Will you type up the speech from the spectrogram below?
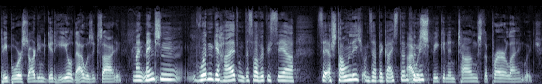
People were starting to get healed. That was exciting. Meine, Menschen wurden geheilt und das war wirklich sehr sehr erstaunlich und sehr begeisternd I für was mich. speaking in tongues, the prayer language.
